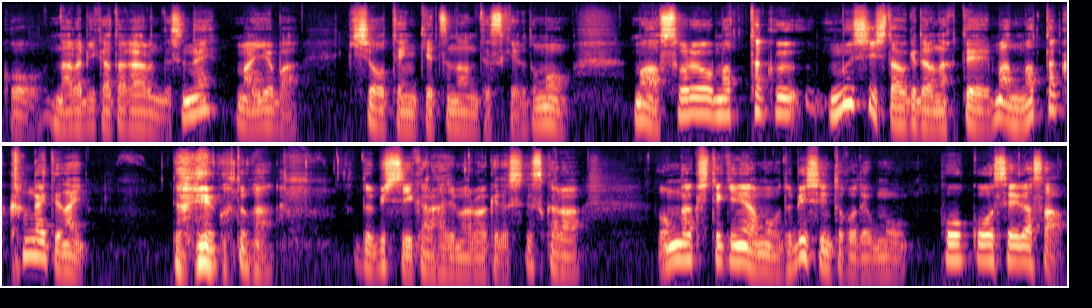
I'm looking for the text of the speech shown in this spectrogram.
こう並び方があるんですね。まあ、いわば起承転結なんですけれどもまあそれを全く無視したわけではなくて、まあ、全く考えてないということがドビュッシーから始まるわけです。ですから音楽史的にはもうドビュッシーのとこでもう方向性がさ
